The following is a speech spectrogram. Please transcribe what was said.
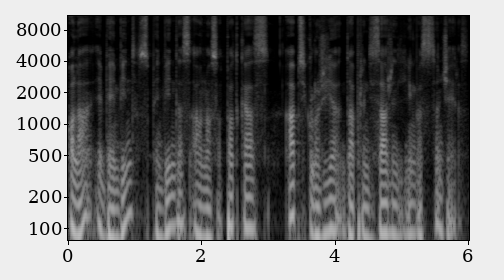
Olá e bem-vindos, bem-vindas ao nosso podcast A Psicologia da Aprendizagem de Línguas Estrangeiras,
